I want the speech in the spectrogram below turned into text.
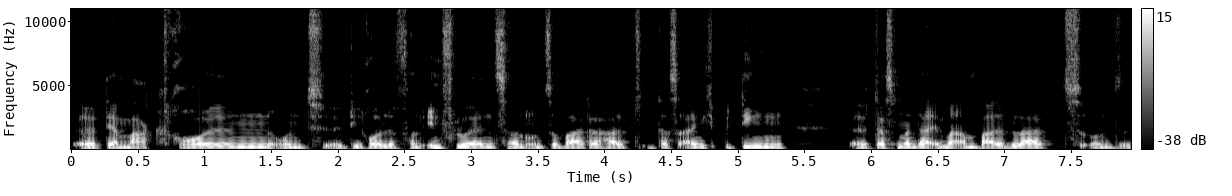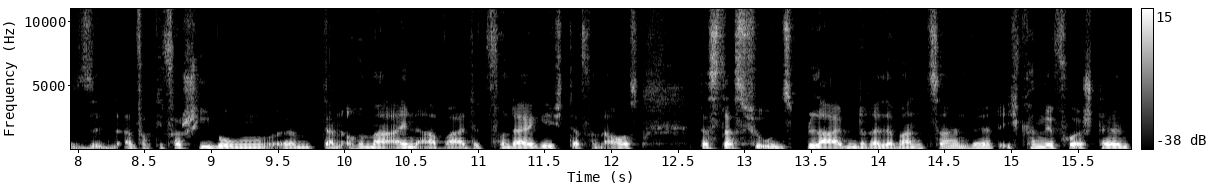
äh, der Marktrollen und äh, die Rolle von Influencern und so weiter halt das eigentlich bedingen, äh, dass man da immer am Ball bleibt und einfach die Verschiebungen ähm, dann auch immer einarbeitet. Von daher gehe ich davon aus, dass das für uns bleibend relevant sein wird. Ich kann mir vorstellen,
